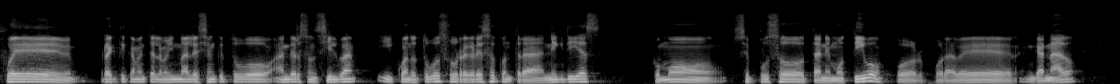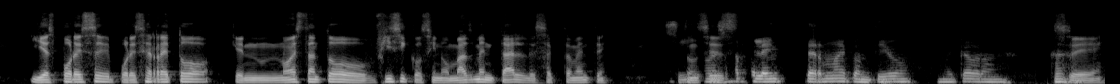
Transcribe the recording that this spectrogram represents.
fue prácticamente la misma lesión que tuvo Anderson Silva y cuando tuvo su regreso contra Nick Díaz, cómo se puso tan emotivo por, por haber ganado. Y es por ese, por ese reto que no es tanto físico, sino más mental, exactamente. Sí, Entonces, esa pelea interna contigo, muy cabrón. Sí.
